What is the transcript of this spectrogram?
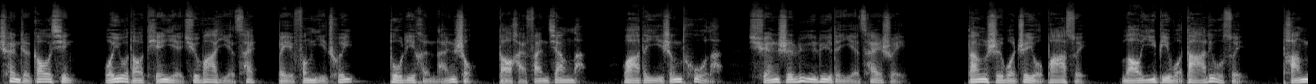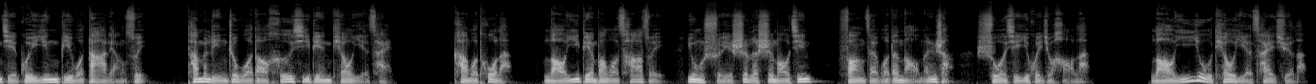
趁着高兴。我又到田野去挖野菜，被风一吹，肚里很难受，倒还翻浆了，哇的一声吐了，全是绿绿的野菜水。当时我只有八岁，老姨比我大六岁，堂姐桂英比我大两岁，他们领着我到河西边挑野菜，看我吐了，老姨便帮我擦嘴，用水湿了湿毛巾放在我的脑门上，说歇一会就好了。老姨又挑野菜去了，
